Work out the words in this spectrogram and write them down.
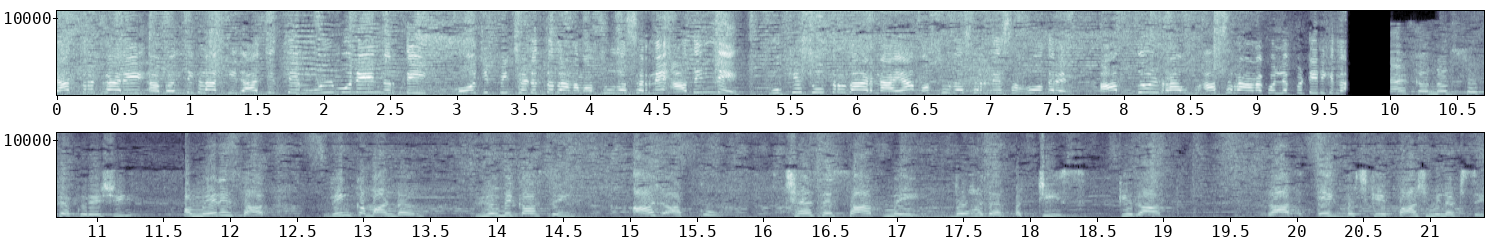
യാത്രക്കാരെ ആ, ബന്ദികളാക്കി രാജ്യത്തെ മുൾമുനയിൽ നിർത്തി മോചിപ്പിച്ചെടുത്തതാണ് മസൂദ് അസറിനെ അതിന്റെ മുഖ്യ സൂത്രധാരനായ മസൂദ് അസറിന്റെ സഹോദരൻ അബ്ദുൾ റൌഫ് അസറാണ് കൊല്ലപ്പെട്ടിരിക്കുന്നത് मैं कर्नल सोफिया कुरैशी और मेरे साथ विंग कमांडर व्योमिका सिंह आज आपको 6 से 7 मई 2025 की रात रात एक बज के पाँच मिनट से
